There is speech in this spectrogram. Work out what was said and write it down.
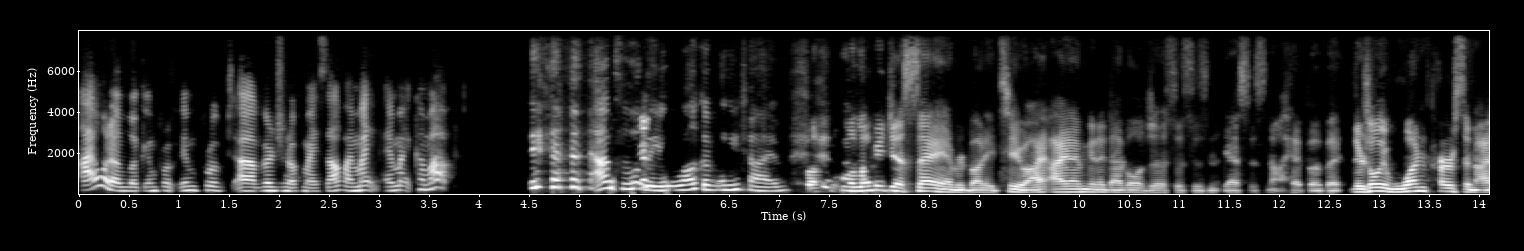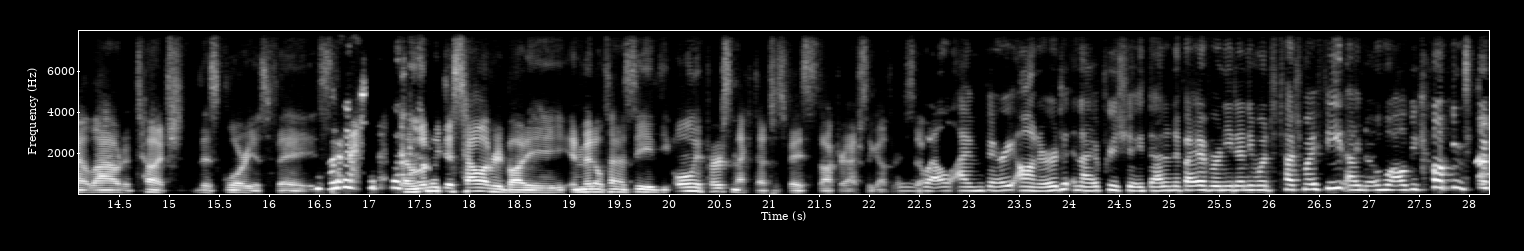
I want to look improved improved uh, version of myself. I might I might come up. Absolutely. You're welcome anytime. Well, uh, well, let me just say, everybody, too, I, I am going to divulge this. This isn't, yes, it's not HIPAA, but there's only one person I allow to touch this glorious face. and let me just tell everybody in Middle Tennessee, the only person that can touch his face is Dr. Ashley Guthrie. So. Well, I'm very honored and I appreciate that. And if I ever need anyone to touch my feet, I know who I'll be going to.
